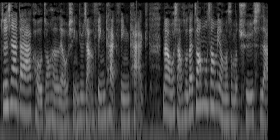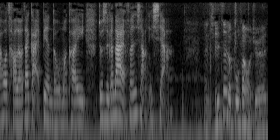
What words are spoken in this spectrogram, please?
就是现在大家口中很流行，就讲 FinTech FinTech。那我想说，在招募上面有没有什么趋势啊，或潮流在改变的，我们可以就是跟大家也分享一下。嗯，其实这个部分我觉得，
